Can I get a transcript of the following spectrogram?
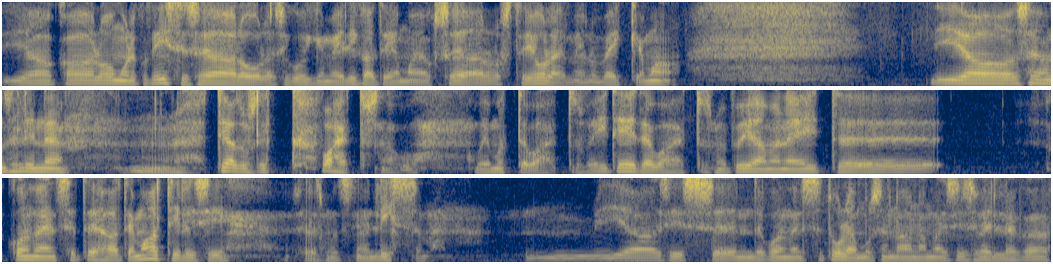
ja ka loomulikult Eesti sõjaajaloolasi, kuigi meil iga teema jaoks sõjaajaloolast ei ole, meil on väike maa. ja see on selline mm, teaduslik vahetus nagu või mõttevahetus või ideede vahetus, me püüame neid äh, konverentse teha temaatilisi, selles mõttes nii on lihtsam. ja siis äh, nende konverentside tulemusena anname siis välja ka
